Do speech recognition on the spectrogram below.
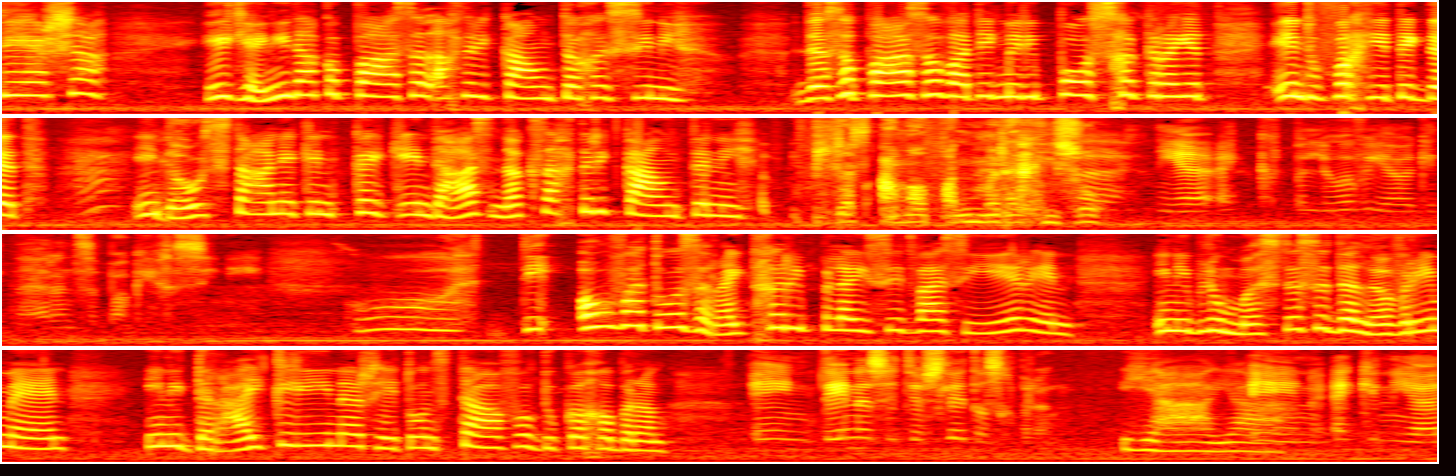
Tersia, het jy nie dalk 'n parcel agter die counter gesien nie? Dis 'n parcel wat ek met die pos gekry het en toe vergeet ek dit. En nou staan ek en kyk en daar's niks agter die counter nie. Wie is almal vanmiddag hierso? Uh, nee, ek beloof jou ek het nêrens 'n pakkie gesien nie. O, oh, die ou wat ons ryk gereplace het was hier en en die bloemiste se delivery man en die dry cleaners het ons tafeldoeke gebring. En Dennis het jou sleutels gebring. Ja, ja. En ek en jy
